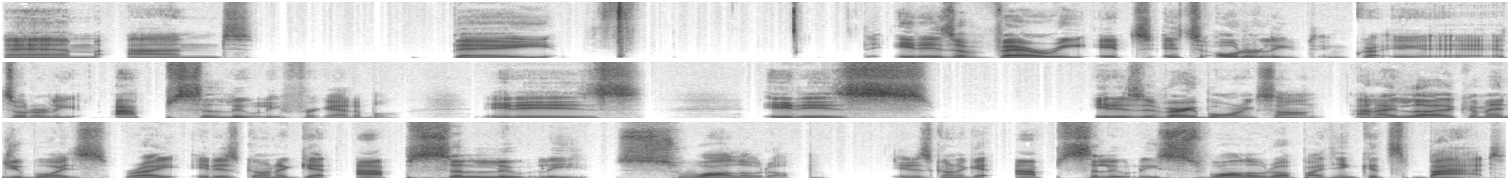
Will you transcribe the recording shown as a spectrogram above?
Um, and they, it is a very, it's, it's utterly, it's utterly, absolutely forgettable. It is, it is, it is a very boring song. And I commend you boys, right? It is going to get absolutely swallowed up. It is going to get absolutely swallowed up. I think it's bad.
